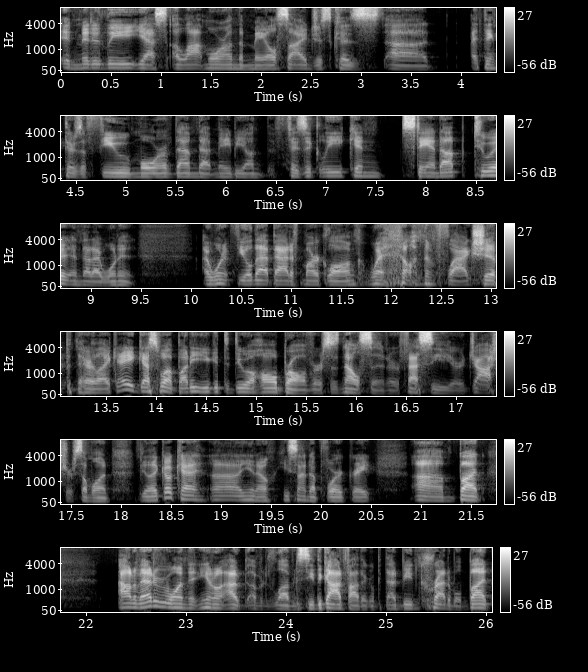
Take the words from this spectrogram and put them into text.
admittedly, yes, a lot more on the male side, just because uh, I think there's a few more of them that maybe on physically can stand up to it, and that I wouldn't. I wouldn't feel that bad if Mark Long went on the flagship and they're like, "Hey, guess what, buddy? You get to do a hall brawl versus Nelson or Fessy or Josh or someone." Be like, "Okay, uh, you know, he signed up for it, great." Um, but out of everyone that you know, I, I, would love to see the Godfather go, but that'd be incredible. But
